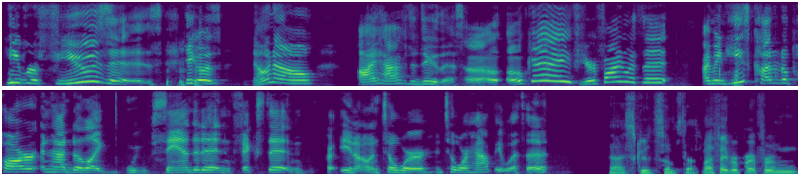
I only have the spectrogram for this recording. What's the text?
he refuses. He goes, no, no, I have to do this. Uh, okay, if you're fine with it. I mean, he's cut it apart and had to like we sanded it and fixed it, and you know until we're until we're happy with it. Yeah, I screwed some stuff. My favorite part from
